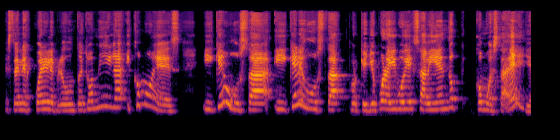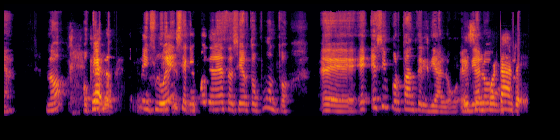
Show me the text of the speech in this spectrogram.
está en la escuela y le pregunto, ¿y tu amiga? ¿Y cómo es? ¿Y qué usa? ¿Y qué le gusta? Porque yo por ahí voy sabiendo cómo está ella, ¿no? O qué la influencia que puede tener hasta cierto punto. Eh, e, es importante el diálogo. es importante,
